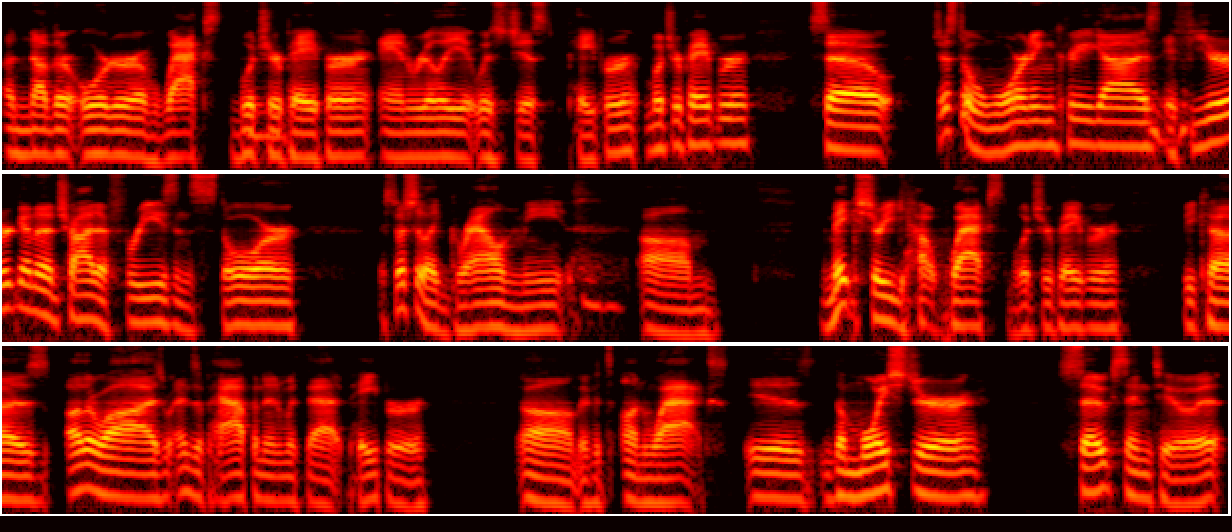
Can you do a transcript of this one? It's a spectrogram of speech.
another order of waxed butcher paper, and really it was just paper butcher paper. So just a warning for you guys: if you're gonna try to freeze and store, especially like ground meat, um, make sure you got waxed butcher paper because otherwise what ends up happening with that paper um if it's unwaxed is the moisture soaks into it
